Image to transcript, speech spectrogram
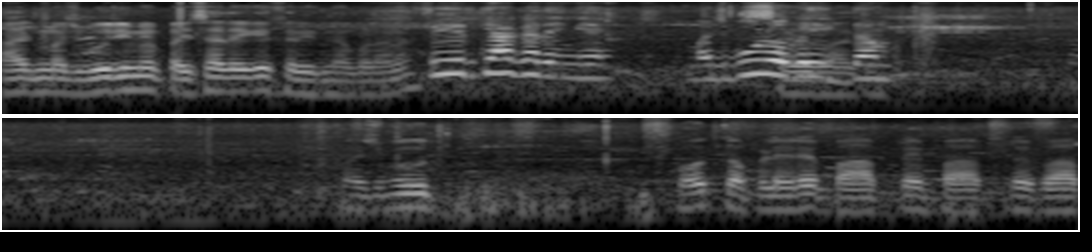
आज मजबूरी में पैसा देके खरीदना पड़ा ना। फिर क्या करेंगे? मजबूर हो गई एकदम। मज़बूत। बहुत कपड़े रे बाप रे बाप रे बाप।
